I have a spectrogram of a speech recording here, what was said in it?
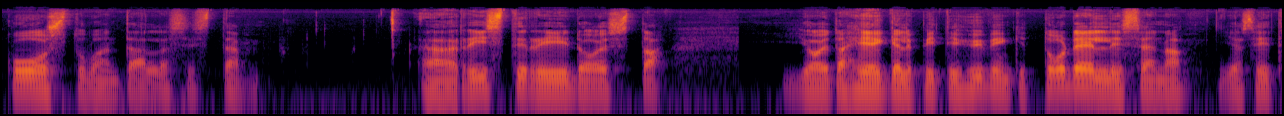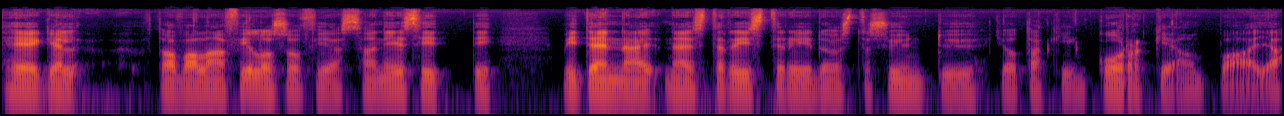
koostuvan tällaisista ää, ristiriidoista, joita Hegel piti hyvinkin todellisena, ja sitten Hegel tavallaan filosofiassaan esitti, miten näistä ristiriidoista syntyy jotakin korkeampaa, ja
